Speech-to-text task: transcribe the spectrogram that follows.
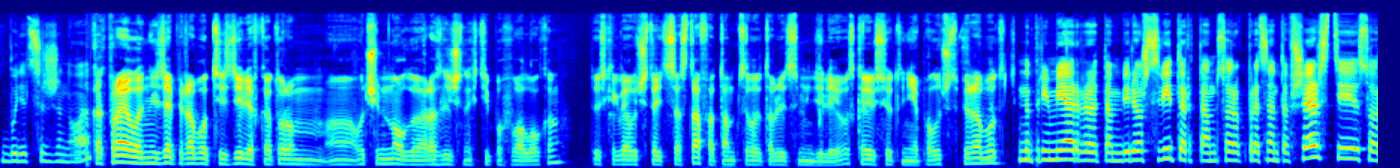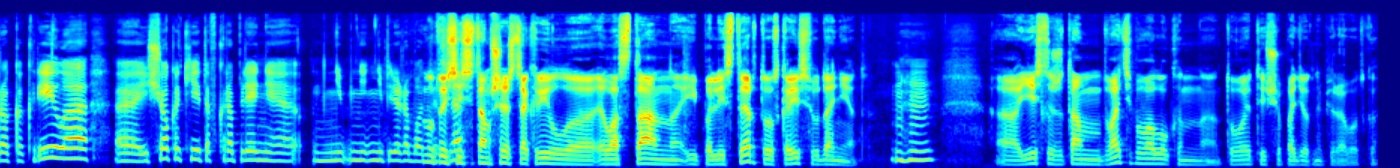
будет сожжено? Как правило, нельзя переработать изделие, в котором э, очень много различных типов волокон. То есть, когда вы читаете состав, а там целая таблица Менделеева, скорее всего, это не получится переработать. Например, там берешь свитер, там 40% шерсти, 40 акрила, э, еще какие-то вкрапления не, не, не переработать. Ну, то есть, да? если там шерсть, акрил, э, эластан и полиэстер, то, скорее всего, да, нет. Угу. А, если же там два типа волокон, то это еще пойдет на переработку.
